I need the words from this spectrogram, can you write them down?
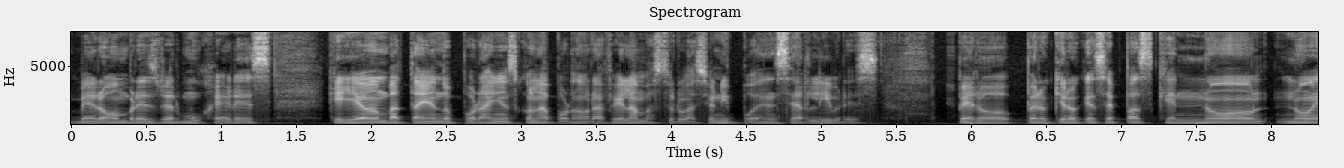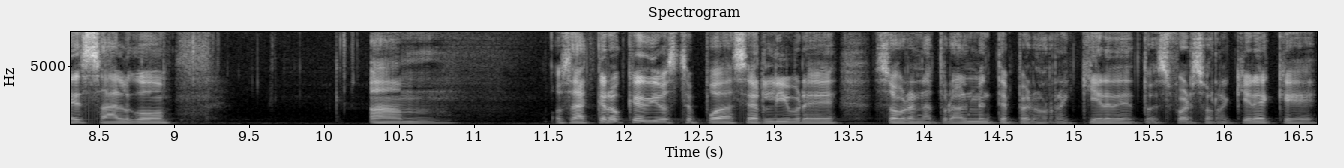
ver hombres, ver mujeres que llevan batallando por años con la pornografía y la masturbación y pueden ser libres. Pero, pero quiero que sepas que no, no es algo... o sea, creo que Dios te puede hacer libre sobrenaturalmente, pero requiere de tu esfuerzo, requiere que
